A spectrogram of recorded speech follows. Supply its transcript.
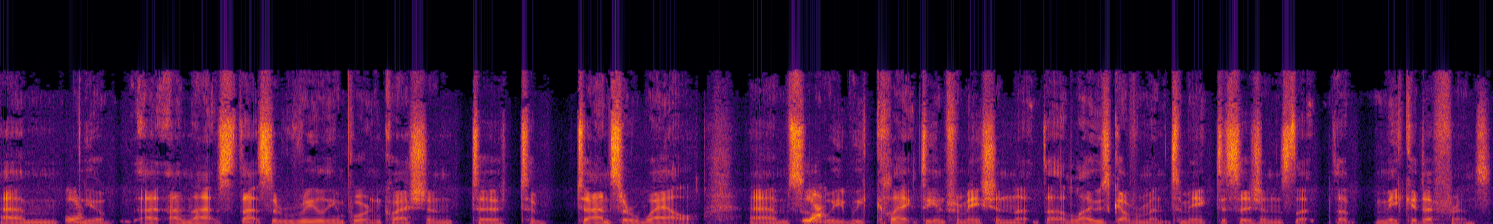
um, yeah. you know, and that's that's a really important question to to to answer well. Um, so yeah. we, we collect the information that, that allows government to make decisions that, that make a difference.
